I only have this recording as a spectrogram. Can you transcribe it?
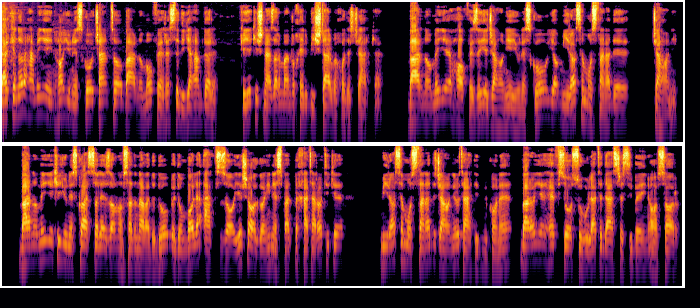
در کنار همه اینها یونسکو چند تا برنامه و فهرست دیگه هم داره که یکیش نظر من رو خیلی بیشتر به خودش جلب کرد. برنامه حافظه جهانی یونسکو یا میراث مستند جهانی. برنامه که یونسکو از سال 1992 به دنبال افزایش آگاهی نسبت به خطراتی که میراث مستند جهانی رو تهدید می‌کنه برای حفظ و سهولت دسترسی به این آثار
